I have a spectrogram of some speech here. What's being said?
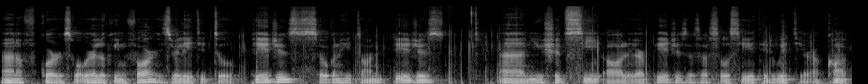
And of course, what we're looking for is related to pages. So we're going to hit on pages and you should see all your pages as associated with your account.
